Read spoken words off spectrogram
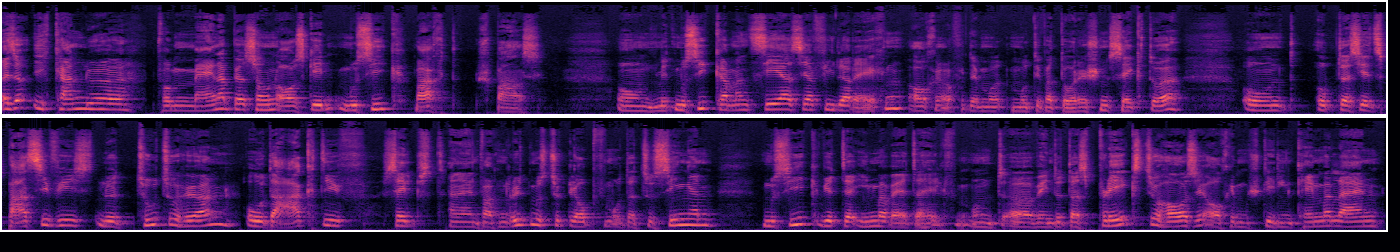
Also ich kann nur von meiner Person ausgehen, Musik macht Spaß. Und mit Musik kann man sehr, sehr viel erreichen, auch auf dem motivatorischen Sektor. Und ob das jetzt passiv ist, nur zuzuhören oder aktiv selbst einen einfachen Rhythmus zu klopfen oder zu singen, Musik wird dir immer weiterhelfen. Und äh, wenn du das pflegst zu Hause, auch im stillen Kämmerlein,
